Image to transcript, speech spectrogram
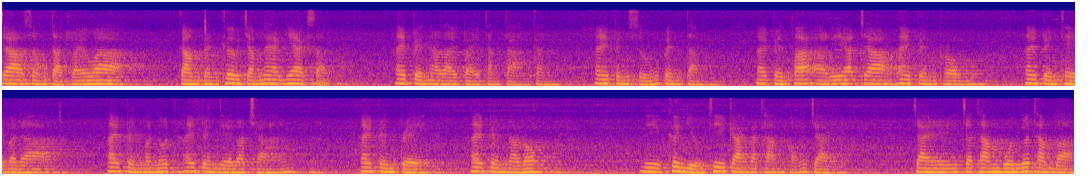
เจ้าทรงตรัสไว้ว่า กรรมเป็นเครื่องจำแนกแยกสัตว์ ให้เป็นอะไรไปต่างๆกัน ให้เป็นสูงเป็นต่ำให้เป็นพระอริยเจ้าให้เป็นพรหม ให้เป็นเทวดา ให้เป็นมนุษย์ ให้เป็นเดรัจฉาน ให้เป็นเปรต ให้เป็นนรก นี่ขึ้นอยู่ที่การกระทำของใจ ใจจะทำบุญหรือทำบาป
